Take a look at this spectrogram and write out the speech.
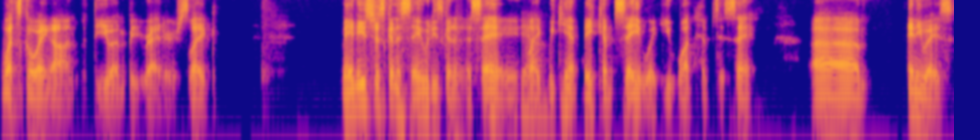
what's going on with the UMB writers. Like, Manny's just going to say what he's going to say. Yeah. Like, we can't make him say what you want him to say. Um, anyways,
